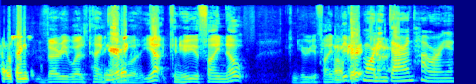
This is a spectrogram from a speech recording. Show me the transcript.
How's things? Very well, thank Can you you. Yeah, can hear you fine now. Can hear you fine. A Okay. Good morning, Darren. How are you?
